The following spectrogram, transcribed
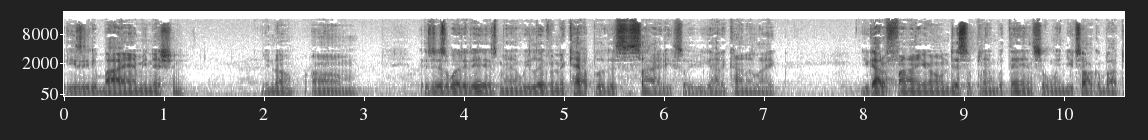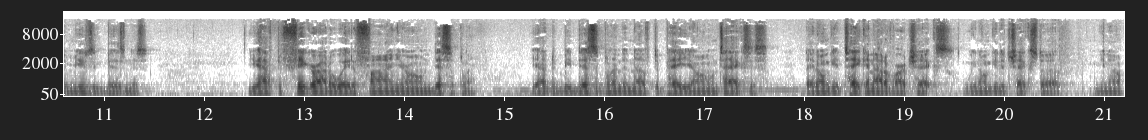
easy to buy ammunition. You know, um, it's just what it is, man. We live in the capital of this society, so you got to kind of like, you got to find your own discipline within. So when you talk about the music business, you have to figure out a way to find your own discipline. You have to be disciplined enough to pay your own taxes. They don't get taken out of our checks. We don't get a check stub, you know.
